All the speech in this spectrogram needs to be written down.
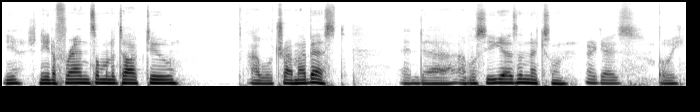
yeah, just need a friend, someone to talk to, I will try my best. And uh, I will see you guys in the next one. All right, guys. Bye.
